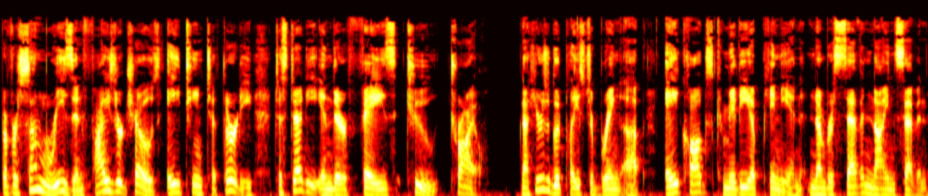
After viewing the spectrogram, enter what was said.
but for some reason, Pfizer chose 18 to 30 to study in their phase 2 trial. Now, here's a good place to bring up ACOG's committee opinion number 797.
